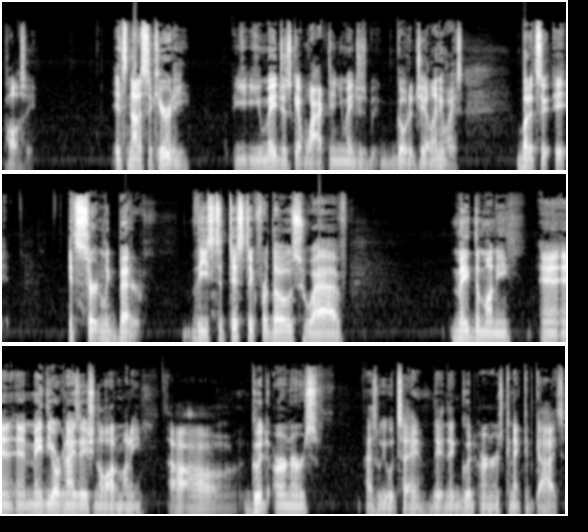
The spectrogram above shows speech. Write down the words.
policy. It's not a security. You, you may just get whacked and you may just go to jail anyways. But it's a, it, it's certainly better the statistic for those who have made the money and, and, and made the organization a lot of money, uh, good earners, as we would say, the, the good earners, connected guys,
